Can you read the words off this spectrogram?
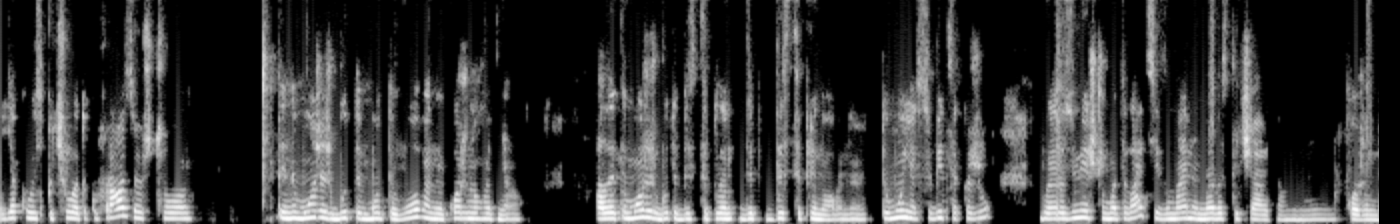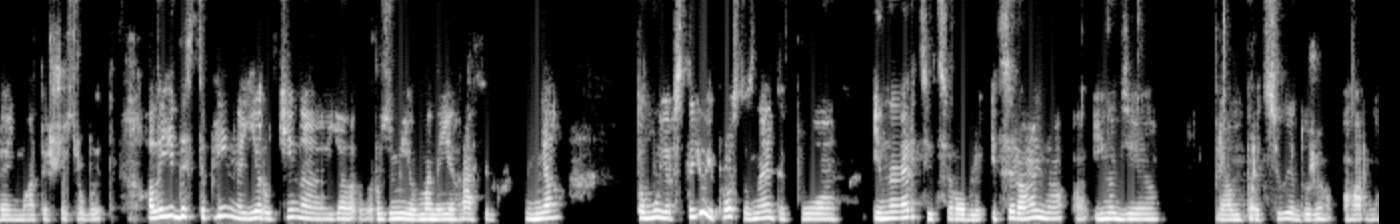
я колись почула таку фразу, що ти не можеш бути мотивований кожного дня, але ти можеш бути дисциплін, дисциплінованою. Тому я собі це кажу, бо я розумію, що мотивації в мене не вистачає там кожен день мати щось робити. Але є дисципліна, є рутина. Я розумію, в мене є графік дня, тому я встаю і просто, знаєте, по інерції це роблю. І це реально іноді прям працює дуже гарно.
